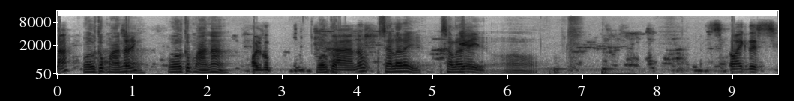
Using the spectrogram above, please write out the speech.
Hah? Welcome Ana. Sorry? World Cup mana? World Cup. World Cup. Anu? no. Salary. Salary. Yeah. Oh. Like this.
